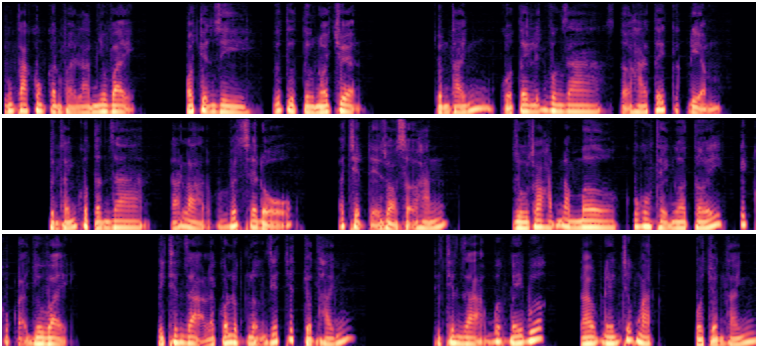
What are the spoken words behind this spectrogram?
Chúng ta không cần phải làm như vậy. Có chuyện gì cứ từ từ nói chuyện. Chuẩn thánh của tây lĩnh vương gia sợ hãi tới cực điểm. Chuẩn thánh của tần gia đã là vết xe đổ, đã triệt để dọa sợ hắn. Dù cho hắn nằm mơ cũng không thể ngờ tới kết cục lại như vậy thì thiên dạ lại có lực lượng giết chết chuẩn thánh. Thì thiên dạ bước mấy bước, đã đến trước mặt của chuẩn thánh,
